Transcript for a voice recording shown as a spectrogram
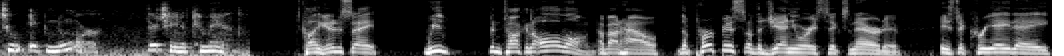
to ignore their chain of command. It's Clay, going to say we've been talking all along about how the purpose of the January 6th narrative is to create a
